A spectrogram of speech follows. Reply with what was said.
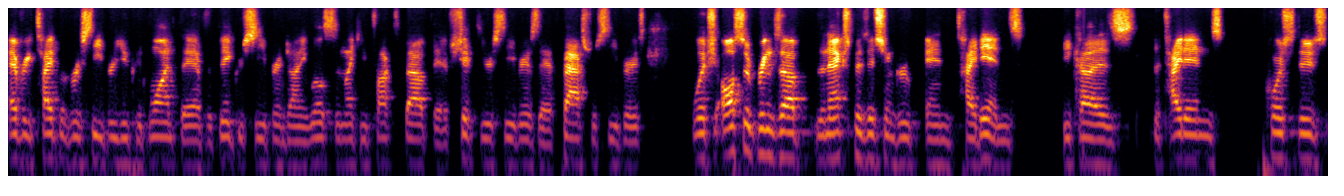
every type of receiver you could want. They have the big receiver and Johnny Wilson, like you talked about. They have shifty receivers. They have fast receivers, which also brings up the next position group in tight ends because the tight ends, of course, there's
